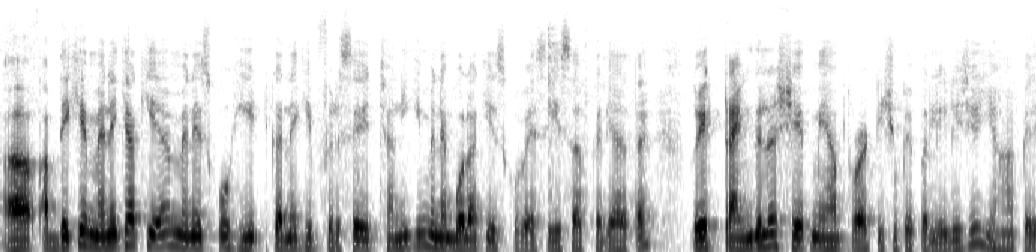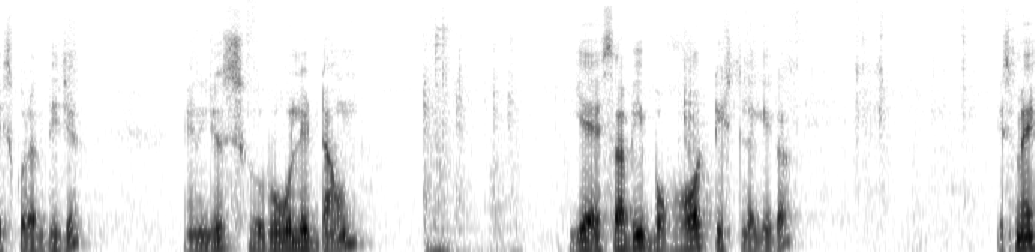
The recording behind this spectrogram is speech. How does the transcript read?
अब देखिए, मैंने क्या किया है, मैंने इसको हीट करने की फिर से इच्छा नहीं की, मैंने बोला कि इसको वैसे ही सर्व कर दिया जाता है। तो एक ट्रायंगुलर शेप में आप थोड़ा टिश्यू पेपर ले लीजिए, यहाँ पर इसको रख दीजिए and just roll it down ये ऐसा भी बहुत टेस्टी लगेगा। इसमें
